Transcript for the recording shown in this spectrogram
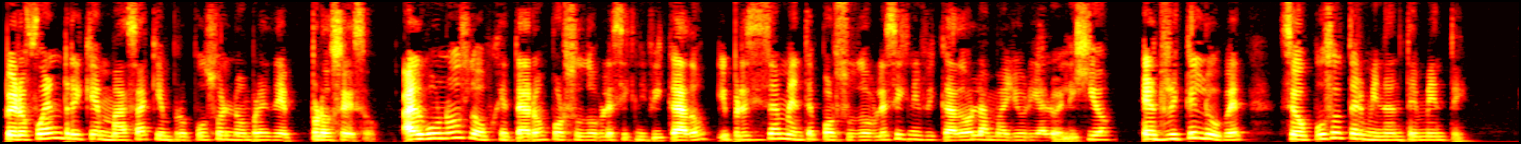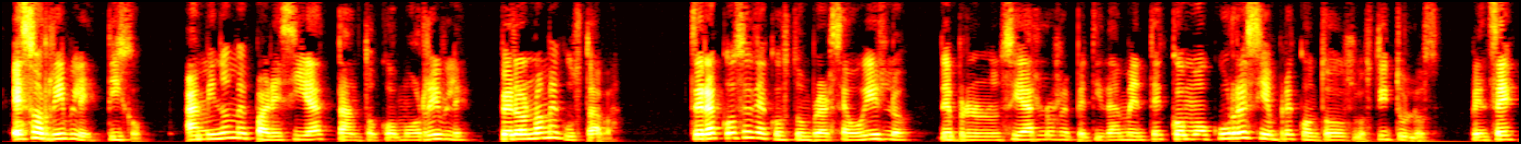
Pero fue Enrique Massa quien propuso el nombre de proceso. Algunos lo objetaron por su doble significado, y precisamente por su doble significado la mayoría lo eligió. Enrique Lubet se opuso terminantemente. Es horrible, dijo. A mí no me parecía tanto como horrible, pero no me gustaba. Será cosa de acostumbrarse a oírlo, de pronunciarlo repetidamente, como ocurre siempre con todos los títulos, pensé,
